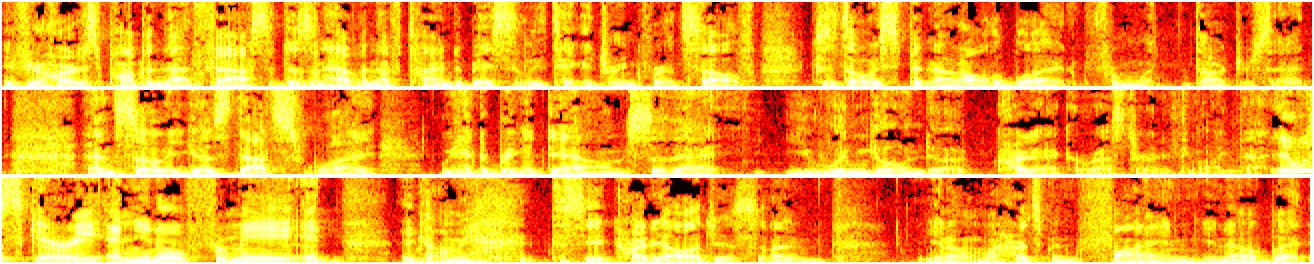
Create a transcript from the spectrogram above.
if your heart is pumping that fast, it doesn't have enough time to basically take a drink for itself because it's always spitting out all the blood from what the doctor said. And so he goes, that's why we had to bring it down so that you wouldn't go into a cardiac arrest or anything like that. It was scary. And you know, for me, it, it got me to see a cardiologist and I've, you know, my heart's been fine, you know, but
